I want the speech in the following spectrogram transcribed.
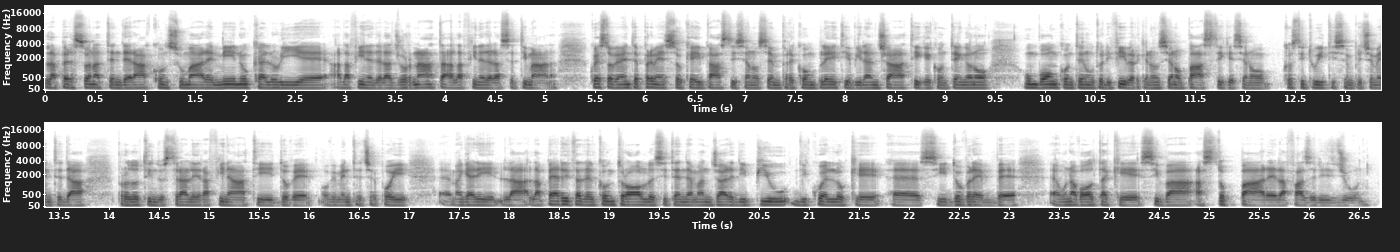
la persona tenderà a consumare meno calorie alla fine della giornata, alla fine della settimana. Questo ovviamente premesso che i pasti siano sempre completi e bilanciati piatti che contengano un buon contenuto di fibre, che non siano pasti che siano costituiti semplicemente da prodotti industriali raffinati, dove ovviamente c'è poi eh, magari la, la, perdita del controllo e si tende a mangiare di più di quello che eh, si dovrebbe eh, una volta che si va a stoppare la fase di digiuno.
